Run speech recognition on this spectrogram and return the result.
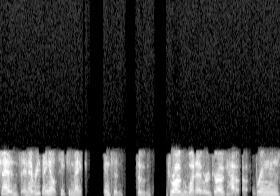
sheds and everything else he can make into the drug whatever drug ho- rooms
